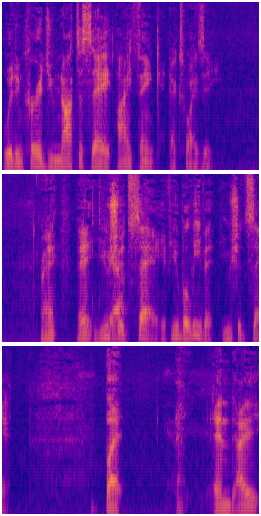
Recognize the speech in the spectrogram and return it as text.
would encourage you not to say "I think X Y Z." Right? They, you yeah. should say if you believe it, you should say it. But and I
